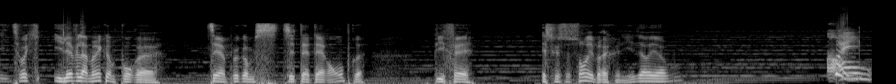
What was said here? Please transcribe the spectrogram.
il- Tu vois qu'il lève la main comme pour. euh, tu sais, un peu comme si tu t'interrompre. Puis il fait. Est-ce que ce sont les braconniers derrière vous? Oui. On,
